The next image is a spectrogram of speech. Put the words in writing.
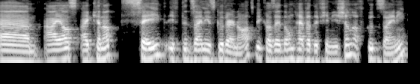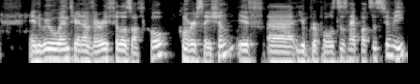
Um, I also I cannot say if the design is good or not because I don't have a definition of good designing and we will enter in a very philosophical conversation if uh, you propose this hypothesis to me.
